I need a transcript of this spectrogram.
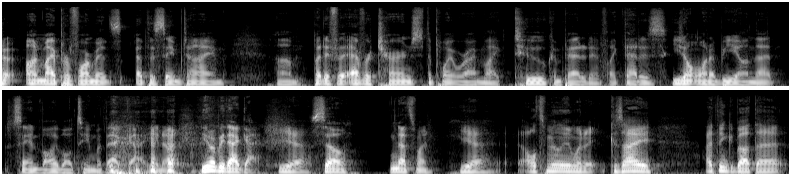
on my performance at the same time. Um, but if it ever turns to the point where I'm like too competitive, like that is, you don't want to be on that sand volleyball team with that guy. You know, you don't be that guy. Yeah. So that's mine. Yeah. Ultimately, when it, because I, I think about that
